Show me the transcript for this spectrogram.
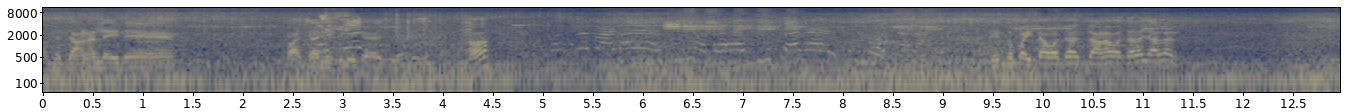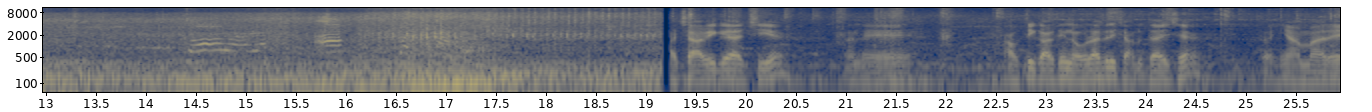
અમે દાણા લઈને પાછા નીકળી ગયા છીએ. હા? તે તો પૈસા વધારે દાણા વધારે ચાલે ને. પાછા આવી ગયા છીએ અને આવતીકાલથી નવરાત્રિ ચાલુ થાય છે. તો અહીંયા અમારે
